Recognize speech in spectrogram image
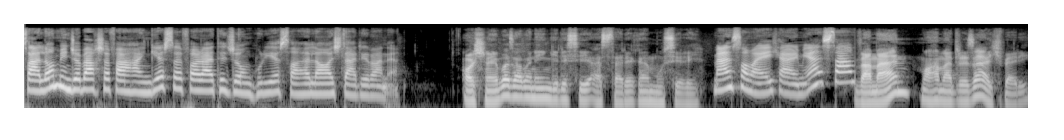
سلام اینجا بخش فرهنگی سفارت جمهوری ساحل آج در ایرانه. آشنایی با زبان انگلیسی از طریق موسیقی. من سمایه کریمی هستم. و من محمد رضا اکبری.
